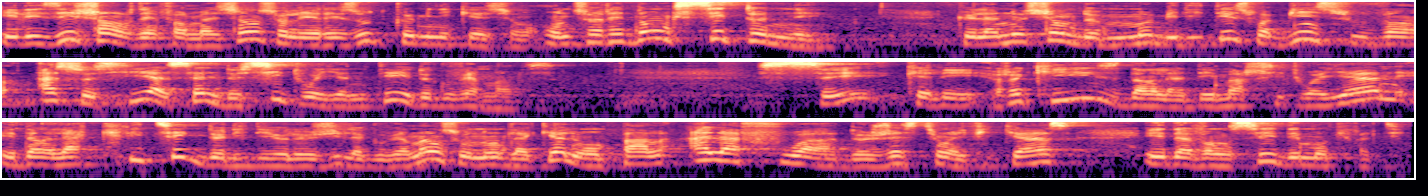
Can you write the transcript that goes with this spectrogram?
et les échanges d'informations sur les réseaux de communication. On ne saurait donc s'étonner que la notion de mobilité soit bien souvent associée à celle de citoyenneté et de gouvernance c'est qu'elle est requise dans la démarche citoyenne et dans la critique de l'idéologie de la gouvernance au nom de laquelle on parle à la fois de gestion efficace et d'avancée démocratique.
